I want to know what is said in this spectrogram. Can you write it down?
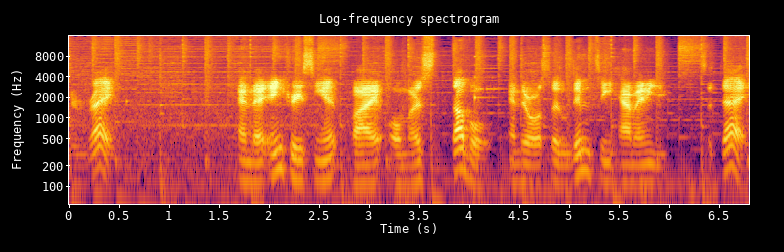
do raid and they're increasing it by almost double, and they're also limiting how many use a day.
